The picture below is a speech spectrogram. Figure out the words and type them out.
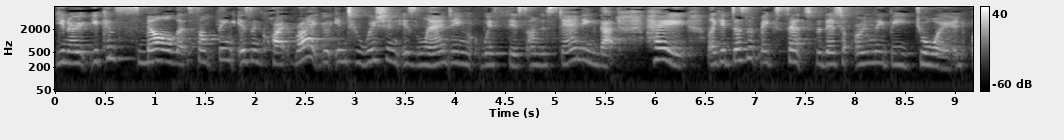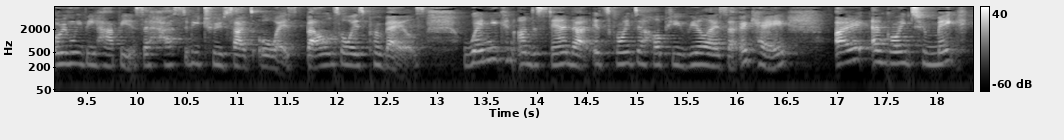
you know, you can smell that something isn't quite right. Your intuition is landing with this understanding that, hey, like it doesn't make sense for there to only be joy and only be happiness. There has to be two sides always. Balance always prevails. When you can understand that, it's going to help you realize that, okay, I am going to make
